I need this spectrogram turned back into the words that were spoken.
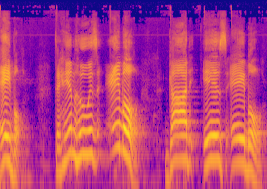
able, to him who is able, God is able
